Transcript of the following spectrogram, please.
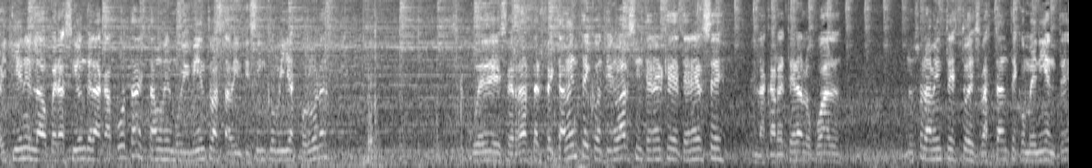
Ahí tienen la operación de la capota, estamos en movimiento hasta 25 millas por hora. Se puede cerrar perfectamente y continuar sin tener que detenerse en la carretera, lo cual no solamente esto es bastante conveniente,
